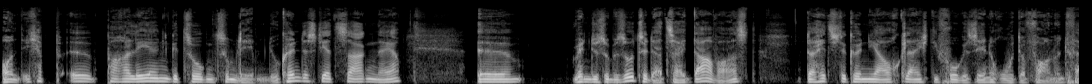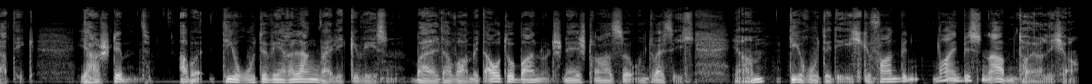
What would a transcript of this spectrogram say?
Und ich habe äh, Parallelen gezogen zum Leben. Du könntest jetzt sagen, naja, äh, wenn du sowieso zu der Zeit da warst, da hättest du können ja auch gleich die vorgesehene Route fahren und fertig. Ja, stimmt. Aber die Route wäre langweilig gewesen, weil da war mit Autobahn und Schnellstraße und weiß ich. Ja, die Route, die ich gefahren bin, war ein bisschen abenteuerlicher.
